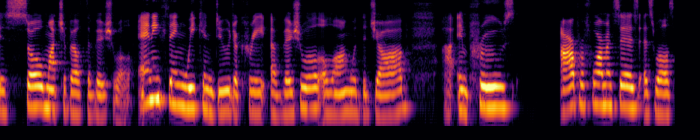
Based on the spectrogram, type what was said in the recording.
is so much about the visual. Anything we can do to create a visual along with the job uh, improves our performances as well as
